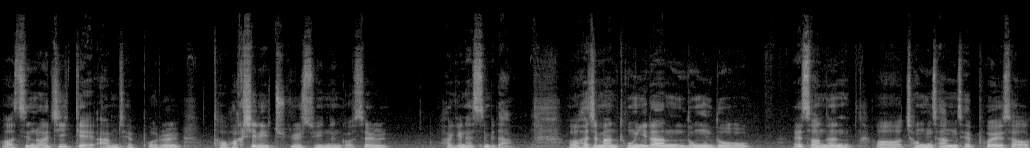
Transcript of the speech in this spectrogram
어, 시너지 있게 암 세포를 더 확실히 죽일 수 있는 것을 확인했습니다. 어, 하지만 동일한 농도 에서는 어, 정상 세포에서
